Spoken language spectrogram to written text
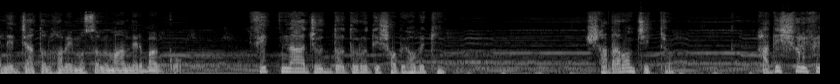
নির্যাতন হবে মুসলমানদের ভাগ্য। ফিতনা, যুদ্ধ দুরুতি সবে হবে কি? সাধারণ চিত্র। হাদিস শরীফে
